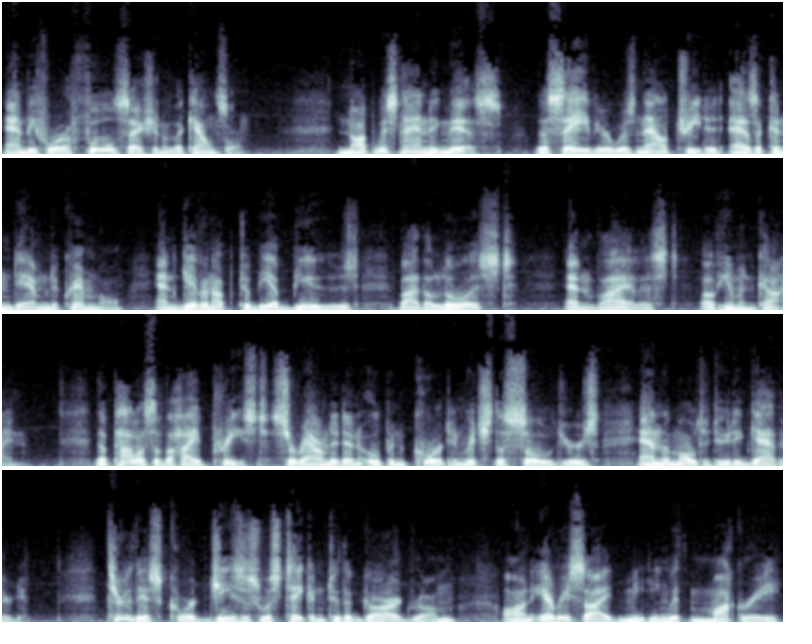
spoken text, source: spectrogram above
and before a full session of the council. Notwithstanding this, the Savior was now treated as a condemned criminal, and given up to be abused by the lowest and vilest of humankind. The palace of the high priest surrounded an open court in which the soldiers and the multitude had gathered. Through this court Jesus was taken to the guard room, on every side meeting with mockery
